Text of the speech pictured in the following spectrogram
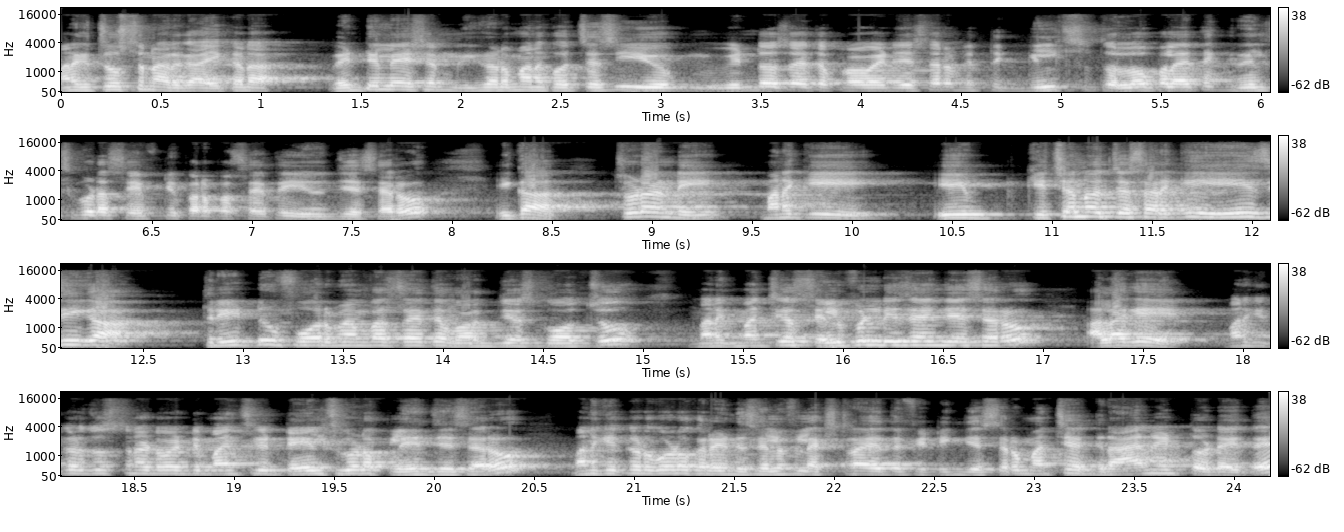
మనకి చూస్తున్నారుగా ఇక్కడ వెంటిలేషన్ ఇక్కడ మనకు వచ్చేసి విండోస్ అయితే ప్రొవైడ్ చేశారు. విత్ గిల్స్ లోపల అయితే గ్రిల్స్ కూడా సేఫ్టీ పర్పస్ అయితే యూజ్ చేశారు. ఇక చూడండి మనకి ఈ కిచెన్ వచ్చేసరికి ఈజీగా త్రీ టు ఫోర్ మెంబర్స్ అయితే వర్క్ చేసుకోవచ్చు. మనకి మంచిగా సెల్ఫుల్ డిజైన్ చేశారు. అలాగే మనకి ఇక్కడ చూస్తున్నటువంటి మంచిగా టైల్స్ కూడా ప్లేస్ చేశారు. మనకి ఇక్కడ కూడా ఒక రెండు సెల్ఫ్లు ఎక్స్ట్రా అయితే ఫిట్టింగ్ చేశారు. మంచిగా గ్రానైట్ తోటి అయితే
